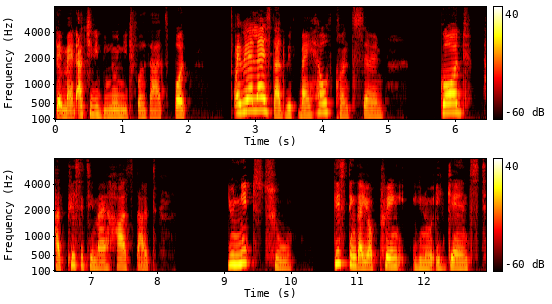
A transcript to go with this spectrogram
there might actually be no need for that. But I realized that with my health concern, God had placed it in my heart that you need to this thing that you're praying, you know, against,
